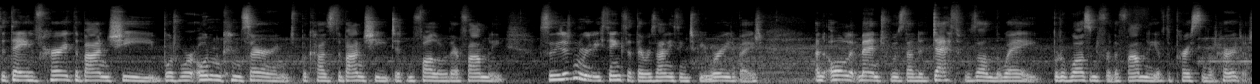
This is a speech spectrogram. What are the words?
that they have heard the banshee but were unconcerned because the banshee didn't follow their family. So they didn't really think that there was anything to be worried about. And all it meant was that a death was on the way, but it wasn't for the family of the person that heard it.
